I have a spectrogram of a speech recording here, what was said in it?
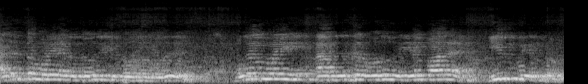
அடுத்த முறை அந்த தொகுதிக்கு போகும்போது முதல் முறை நாம் இருக்கிற போது ஒரு இயல்பான ஈர்ப்பு ஏற்படும்.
